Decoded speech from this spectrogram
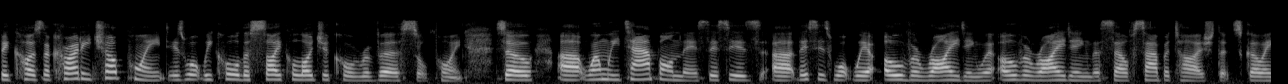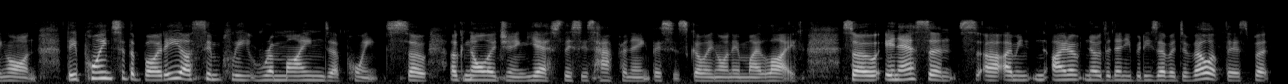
because the karate chop point is what we call the psychological reversal point. So uh, when we tap on this, this is uh, this is what we're overriding. We're overriding the self sabotage that's going on. The points of the body are simply reminder points. So acknowledging, yes, this is happening. This is going on in my life. So in essence, uh, I mean, I don't know that anybody's ever developed this, but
